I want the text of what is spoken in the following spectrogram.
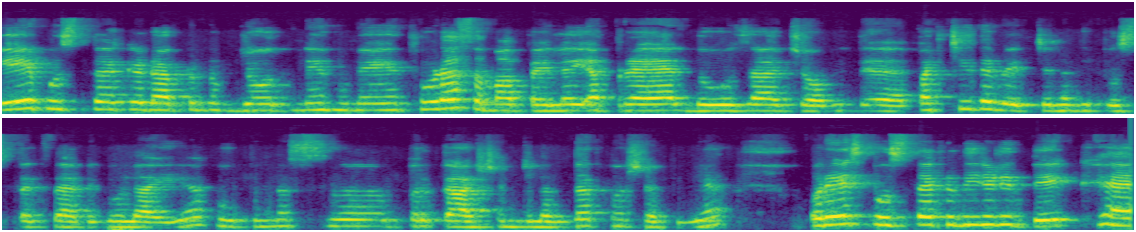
ਇਹ ਪੁਸਤਕ ਡਾਕਟਰ ਨਵਜੋਤ ਨੇ ਹੁਣੇ ਥੋੜਾ ਸਮਾਂ ਪਹਿਲਾਂ ਹੀ ਅਪ੍ਰੈਲ 2024 25 ਦੇ ਵਿੱਚ ਇਹਨਾਂ ਦੀ ਪੁਸਤਕ ਸਾਡੇ ਕੋਲ ਆਈ ਹੈ ਕੂਪਨਸ ਪ੍ਰਕਾਸ਼ਨ ਜਲੰਧਰ ਤੋਂ ਛਪੀ ਹੈ। ਔਰ ਇਸ ਪੁਸਤਕ ਦੀ ਜਿਹੜੀ ਦਿੱਖ ਹੈ,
